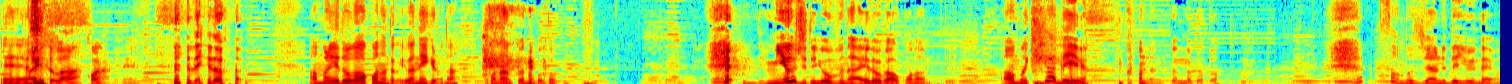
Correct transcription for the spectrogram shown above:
えワイルドガーコナンね。江戸川。あんまり江戸川コナンとか言わねえけどなコナン君のこと 名字で呼ぶな江戸川コナンって。あんま聞かねえよ。コナン君のこと。そのジャンルで言うなよ。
